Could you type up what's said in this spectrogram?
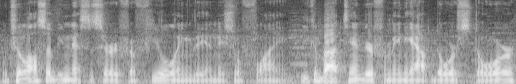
which will also be necessary for fueling the initial flame. You can buy tinder from any outdoor store,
